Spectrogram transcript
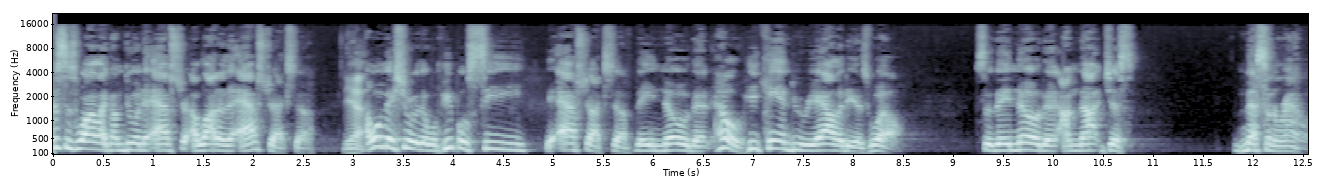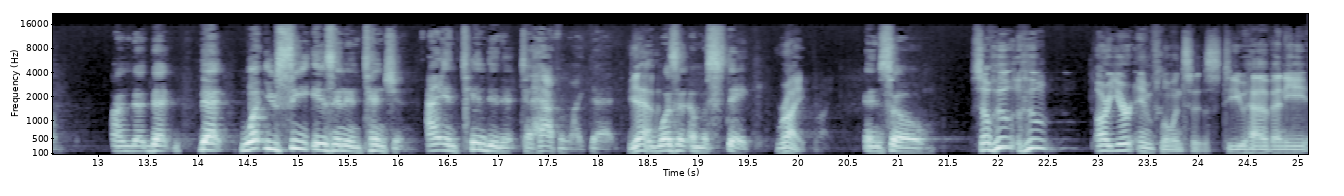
this is why like I'm doing the abstract a lot of the abstract stuff. Yeah. I want to make sure that when people see the abstract stuff, they know that oh, he can do reality as well. So they know that I'm not just messing around. I'm that that that what you see is an intention. I intended it to happen like that. Yeah. It wasn't a mistake. Right. And so So who who are your influences? Do you have any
